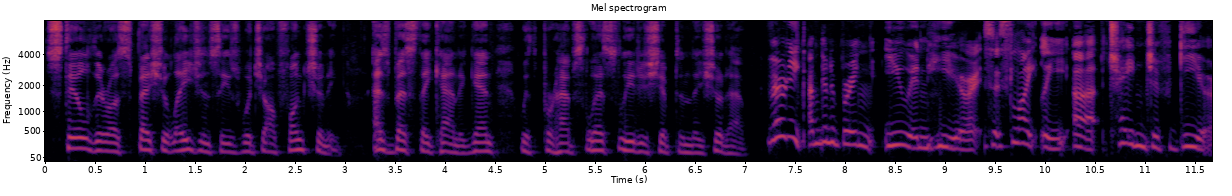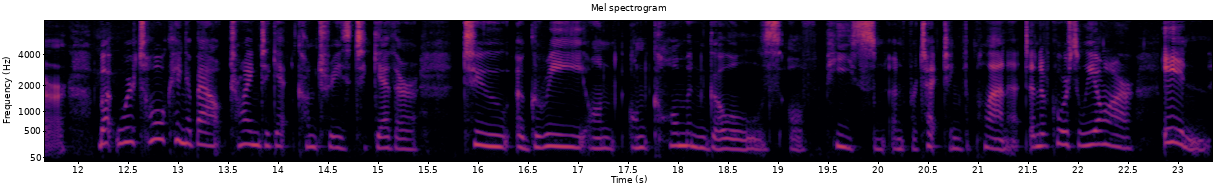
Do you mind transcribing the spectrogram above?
still there are special agencies which are functioning as best they can, again, with perhaps less leadership than they should have. Veronique, I'm going to bring you in here. It's a slightly uh, change of gear, but we're talking about trying to get countries together to agree on, on common goals of peace and, and protecting the planet. And of course, we are in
